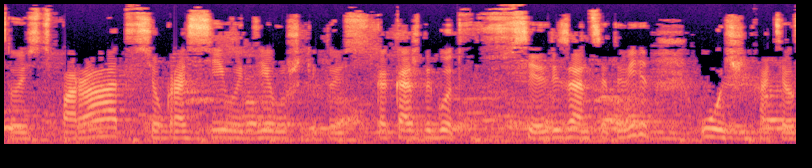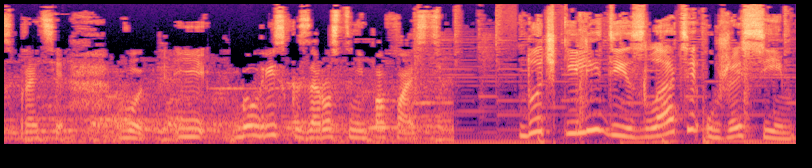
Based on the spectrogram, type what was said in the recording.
То есть парад, все красиво, девушки. То есть как каждый год все рязанцы это видят. Очень хотелось пройти. Вот. И был риск из-за роста не попасть. Дочке Лидии Злате уже семь.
